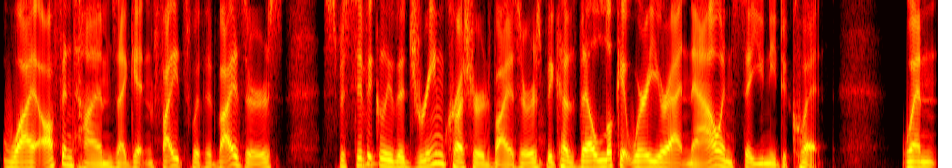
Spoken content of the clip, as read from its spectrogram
why oftentimes I get in fights with advisors, specifically the dream crusher advisors, because they'll look at where you're at now and say you need to quit. When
